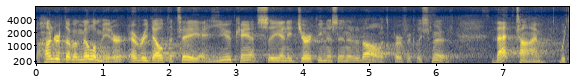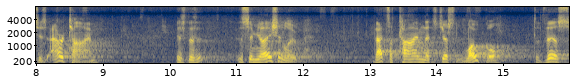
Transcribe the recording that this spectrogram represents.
a hundredth of a millimeter every delta t, and you can't see any jerkiness in it at all. It's perfectly smooth. That time, which is our time, is the, the simulation loop. That's a time that's just local to this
